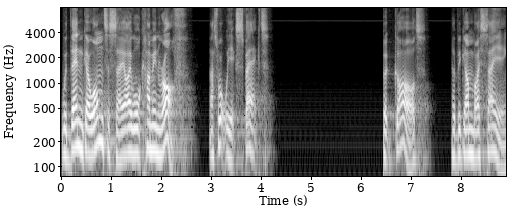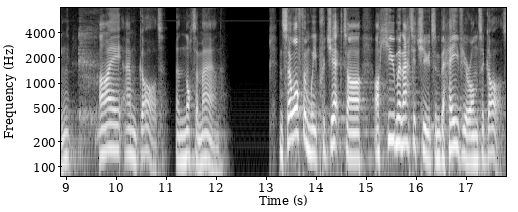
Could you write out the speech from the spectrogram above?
would then go on to say, I will come in wrath. That's what we expect. But God had begun by saying, I am God and not a man. And so often we project our, our human attitudes and behavior onto God,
